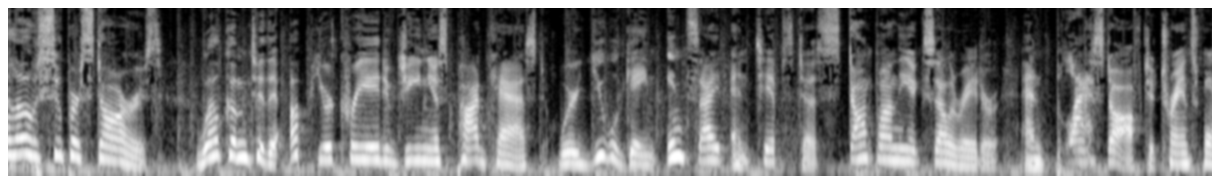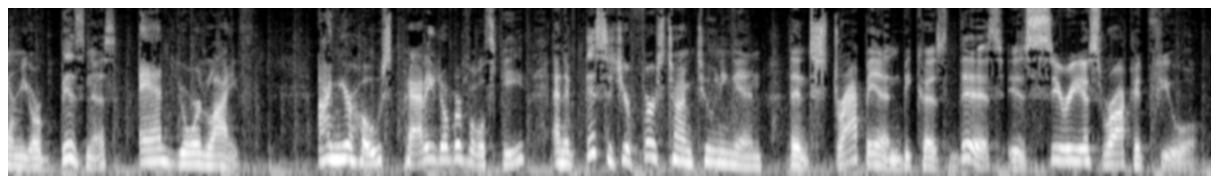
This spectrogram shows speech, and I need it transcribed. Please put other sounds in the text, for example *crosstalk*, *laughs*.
Hello, superstars. Welcome to the Up Your Creative Genius podcast, where you will gain insight and tips to stomp on the accelerator and blast off to transform your business and your life. I'm your host, Patty Dobrowolski, and if this is your first time tuning in, then strap in because this is serious rocket fuel.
